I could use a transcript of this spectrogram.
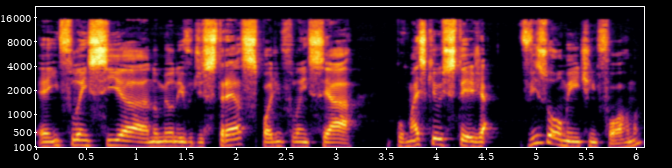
é, influencia no meu nível de estresse, pode influenciar, por mais que eu esteja visualmente em forma,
